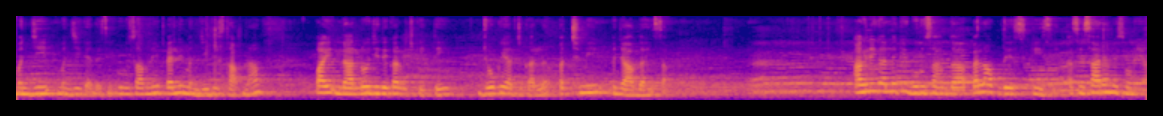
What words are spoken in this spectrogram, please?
ਮੰਜੀ ਮੰਜੀ ਕਹਿੰਦੇ ਸੀ। ਗੁਰੂ ਸਾਹਿਬ ਨੇ ਪਹਿਲੀ ਮੰਜੀ ਦੀ ਸਥਾਪਨਾ ਭਾਈ ਲਾਲੋ ਜੀ ਦੇ ਘਰ ਵਿੱਚ ਕੀਤੀ, ਜੋ ਕਿ ਅੱਜ ਕੱਲ ਪੱਛਮੀ ਪੰਜਾਬ ਦਾ ਹਿੱਸਾ। ਅਗਲੀ ਗੱਲ ਹੈ ਕਿ ਗੁਰੂ ਸਾਹਿਬ ਦਾ ਪਹਿਲਾ ਉਪਦੇਸ਼ ਕੀ ਸੀ? ਅਸੀਂ ਸਾਰਿਆਂ ਨੇ ਸੁਣਿਆ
